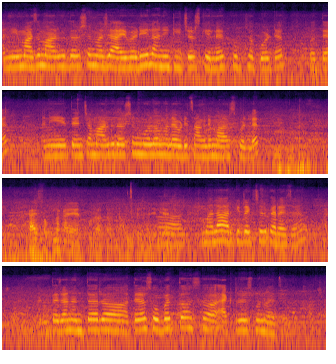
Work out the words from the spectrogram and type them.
आणि माझं मार्गदर्शन माझे आईवडील आणि टीचर्स केले खूप सपोर्टिव्ह होते. आणि त्यांच्या मार्गदर्शनमुळं मला एवढे चांगले मार्क्स पडलेत. काय स्वप्न काय आहेत पुढं आता? दहावी तर अ, मला आर्किटेक्चर करायचं आहे. आणि त्याच्यानंतर अ, त्याच्यासोबत ॲक्ट्रेस पण व्हायचं अच्छा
